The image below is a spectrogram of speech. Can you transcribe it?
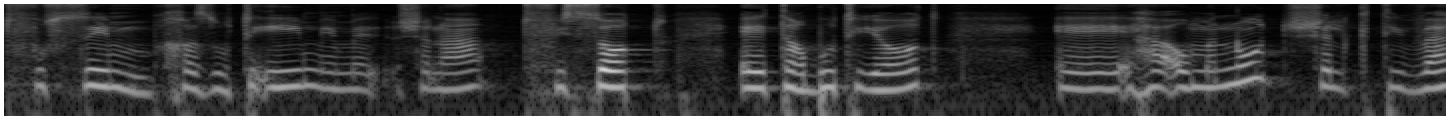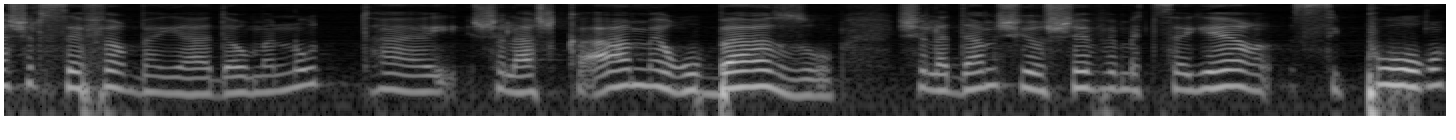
דפוסים חזותיים, היא משנה תפיסות תרבותיות. האומנות של כתיבה של ספר ביד, האומנות של ההשקעה המרובה הזו, של אדם שיושב ומצייר סיפור,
